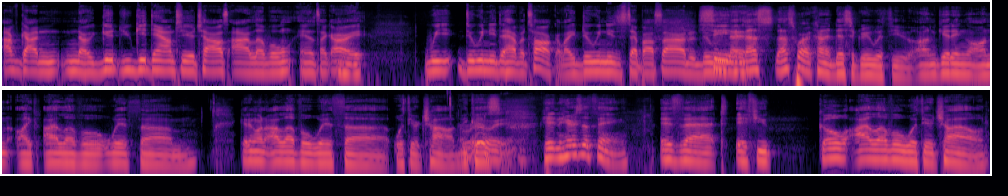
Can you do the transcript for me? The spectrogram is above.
I've gotten, you know, you, you get down to your child's eye level and it's like, all Mm-hmm. right, we do we need to have a talk? Like, do we need to step outside or do we See, not? and that's that's where I kind of disagree with you on getting on like eye level with um getting on eye level with uh with your child because Really? and here's the thing is that if you go eye level with your child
